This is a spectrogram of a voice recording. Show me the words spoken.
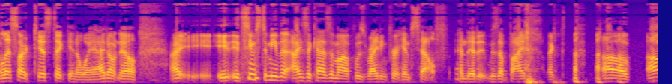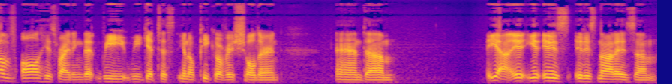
less artistic in a way. I don't know. I it, it seems to me that Isaac Asimov was writing for himself, and that it was a byproduct of of all his writing that we we get to you know peek over his shoulder and and um, yeah, it, it is it is not as um,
